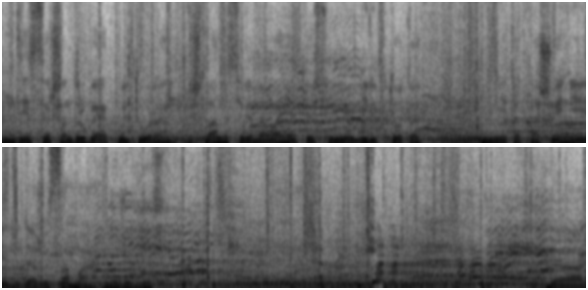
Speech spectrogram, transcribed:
Здесь совершенно другая культура. Пришла на соревнования, то есть у нее или кто-то имеет отношение, или даже сама, может быть. Так.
